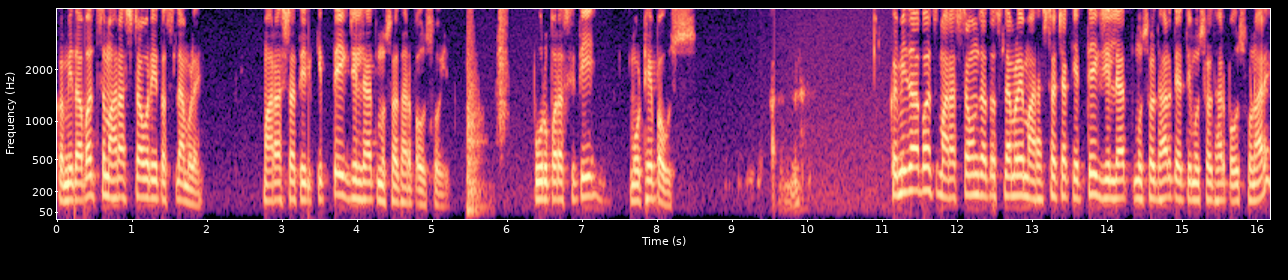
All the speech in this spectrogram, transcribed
कमी दाबाच महाराष्ट्रावर येत असल्यामुळे महाराष्ट्रातील कित्येक जिल्ह्यात मुसळधार पाऊस होईल. पूर परिस्थिती मोठे पाऊस. कमी दाबच महाराष्ट्राहून जात असल्यामुळे महाराष्ट्राच्या कित्येक जिल्ह्यात मुसळधार ते मुसळधार पाऊस होणार आहे.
